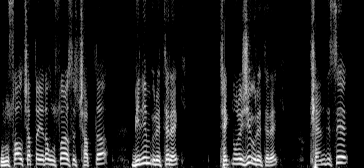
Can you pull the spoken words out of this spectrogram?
ulusal çapta ya da uluslararası çapta bilim üreterek, teknoloji üreterek kendisi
